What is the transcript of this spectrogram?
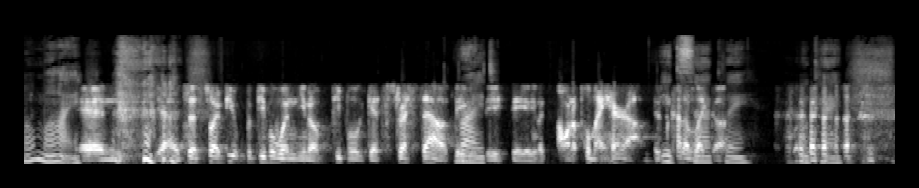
Oh my. And yeah, it's just why people people when you know people get stressed out, they Right. they, they like I want to pull my hair out. It's kind of like a Exactly. Okay.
